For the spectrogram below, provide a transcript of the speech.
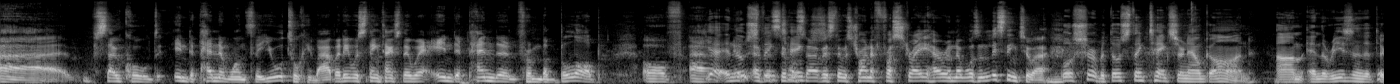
uh, so-called independent ones that you're talking about, but it was think tanks that were independent from the blob of uh, Yeah, and those of the think civil tanks- service that was trying to frustrate her and that wasn't listening to her. Well, sure, but those think tanks are now gone, um, and the reason that they're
